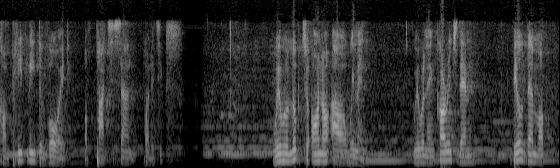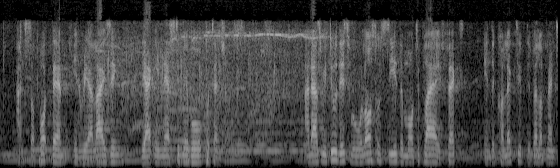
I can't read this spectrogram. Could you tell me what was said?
completely devoid of partisan politics. We will look to honor our women we will encourage them, build them up, and support them in realizing their inestimable potentials. And as we do this, we will also see the multiplier effect in the collective development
